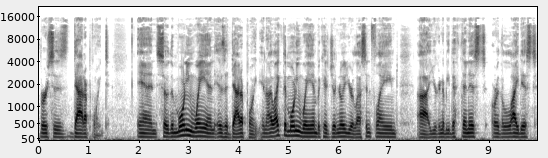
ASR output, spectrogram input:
versus data point. And so the morning weigh in is a data point. And I like the morning weigh in because generally you're less inflamed. Uh, you're going to be the thinnest or the lightest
